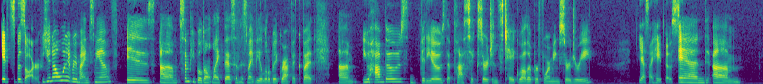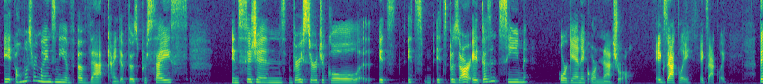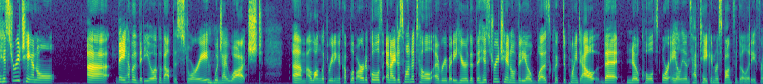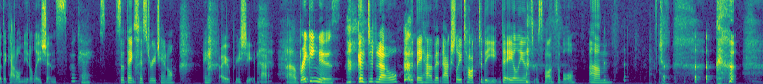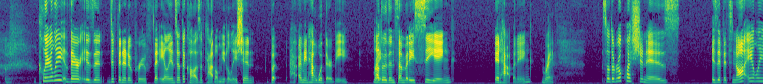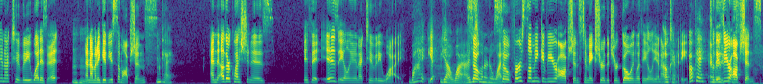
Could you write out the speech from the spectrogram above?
it's bizarre. You know what it reminds me of is um, some people don't like this, and this might be a little bit graphic, but um, you have those videos that plastic surgeons take while they're performing surgery, Yes, I hate those. and um, it almost reminds me of of that kind of those precise incisions, very surgical. It's it's it's bizarre. It doesn't seem organic or natural. Exactly, exactly. The History Channel, uh, they have a video up about this story, which I watched. Um, along with reading a couple of articles. And I just want to tell everybody here that the History Channel video was quick to point out that no cults or aliens have taken responsibility for the cattle mutilations. Okay. So thanks, History Channel. I, I appreciate that. Uh, breaking news. Good to know that they haven't actually talked to the the aliens responsible. Um, clearly, there isn't definitive proof that aliens are the cause of cattle mutilation. But I mean, how would there be, Right. other than somebody seeing it happening? Right. So the real question is, is if it's not alien activity, what is it? Mm-hmm. And I'm going to give you some options. Okay. And the other question is, if it is alien activity, why? Why? Yeah. Yeah. Why? I so, just want to know why. So first, let me give you your options to make sure that you're going with alien activity. Okay. So I'm these are your options.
